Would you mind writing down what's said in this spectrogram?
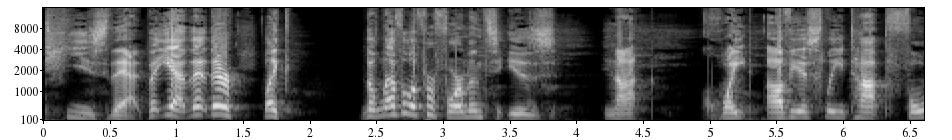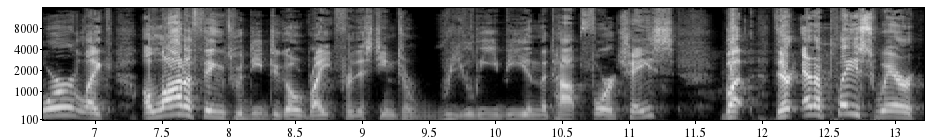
tease that. But yeah, they're, they're like the level of performance is not quite obviously top four. Like a lot of things would need to go right for this team to really be in the top four chase, but they're at a place where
